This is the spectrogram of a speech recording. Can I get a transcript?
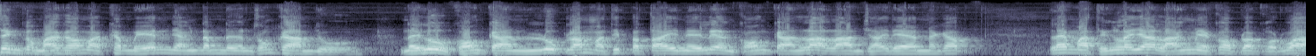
ซึ่งก็หมายความว่าเขมรยังดำเนินสงครามอยู่ ในรูปของการลุกล้ำอธิปไตยในเรื่องของการล่าลานชายแดนนะครับ และมาถึงระยะหลังเนี่ยก็ปรากฏว่า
